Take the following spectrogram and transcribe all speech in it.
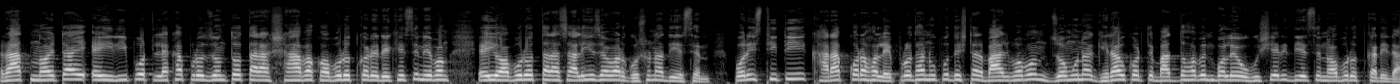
রাত নয়টায় এই রিপোর্ট লেখা পর্যন্ত তারা শাহবাগ অবরোধ করে রেখেছেন এবং এই অবরোধ তারা চালিয়ে যাওয়ার ঘোষণা দিয়েছেন। পরিস্থিতি খারাপ করা হলে প্রধান উপদেষ্টার বাসভবন যমুনা ঘেরাও করতে বাধ্য হবেন বলেও হুঁশিয়ারি দিয়েছেন অবরোধকারীরা।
